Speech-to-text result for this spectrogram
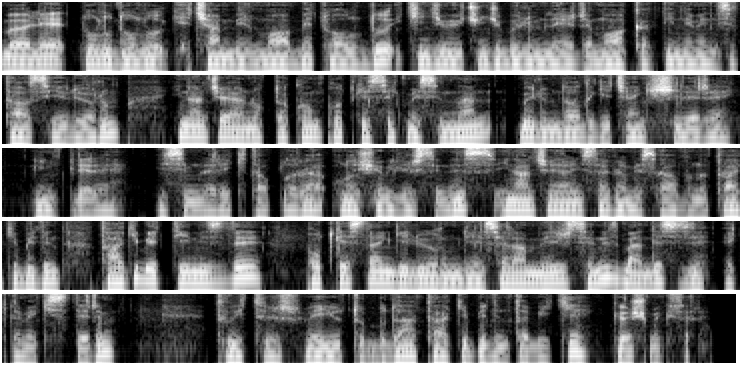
Böyle dolu dolu geçen bir muhabbet oldu. İkinci ve üçüncü bölümleri de muhakkak dinlemenizi tavsiye ediyorum. İnançayar.com podcast sekmesinden bölümde adı geçen kişilere, linklere, isimlere, kitaplara ulaşabilirsiniz. İnanç Ayar Instagram hesabını takip edin. Takip ettiğinizde podcast'ten geliyorum diye selam verirseniz ben de sizi eklemek isterim. Twitter ve YouTube'u da takip edin tabii ki. Görüşmek üzere.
